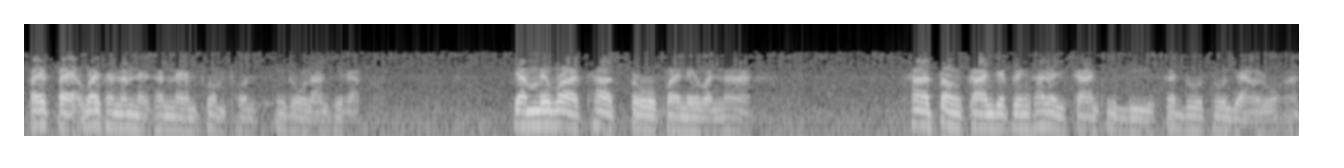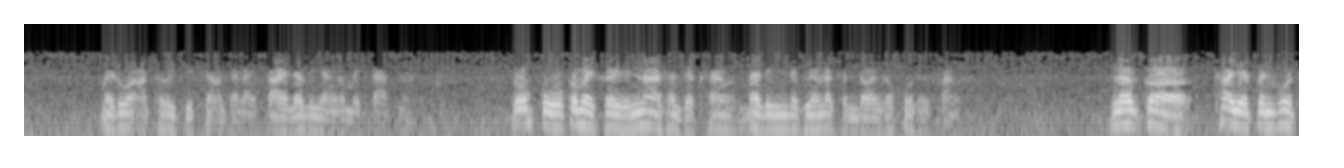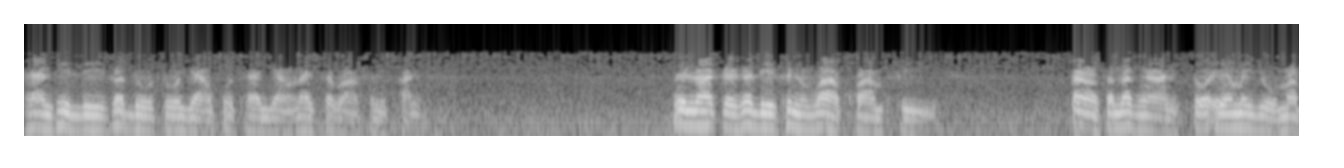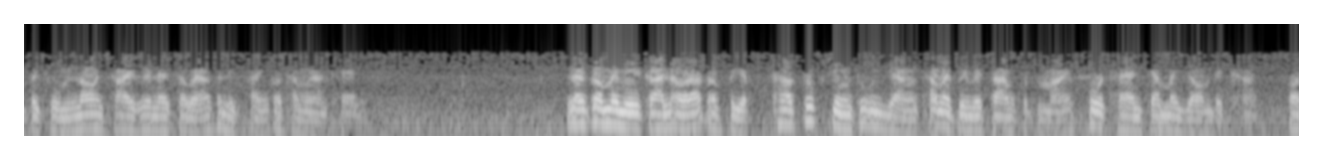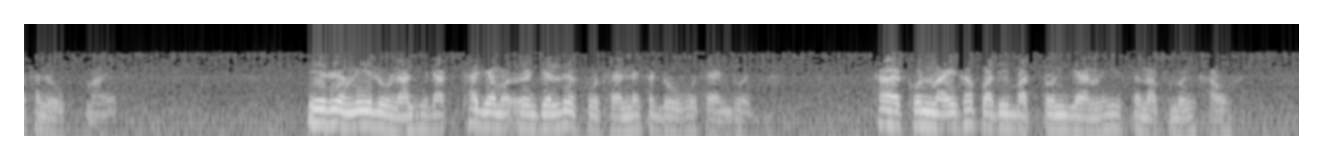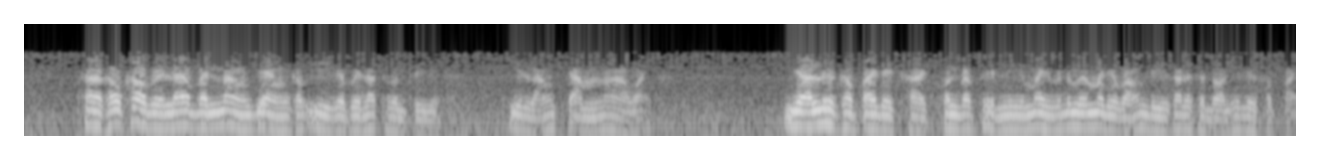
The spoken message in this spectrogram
ไปแปะไว้ท่านั้นแหละคะแนนท่วมทนที่โรงหลานที่รักจำไม่ว่าถ้าโตไปในวันหน้า ถ้าต้องการจะเป็นข้าราชการที่ดีก็ดูตัวอย่างหลวงอัด ไม่รู้อัตวิจิตจะอันตรายตายแล้วหรือยังก็ไม่ทราบนะ หลวงปู่ก็ไม่เคยเห็นหน้าท่านสักครั้ง ได้ได้ยินแต่เพียงรัศดรเขาพูดให้ฟัง แล้วก็ถ้าจะเป็นผู้แทนที่ดีก็ดูตัวอย่างผู้แทนอย่างนายสว่างสนิทพันธ์เวลาเกิดคดีขึ้นว่าความฟรีตั้งสำนักงาน ตัวเองไม่อยู่มาประชุมน้องชายคือในแสวงสนิทพันธ์ก็ทำงานแทน แล้วก็ไม่มีการเอารัดเอาเปรียบ ถ้าทุกสิ่งทุกอย่างถ้าไม่เป็นไปตามกฎหมาย ผู้แทนจะไม่ยอมเด็ดขาด เพราะท่านรู้กฎหมายนี่เรื่องนี้ลูกหลานที่รัก ถ้ายังมาเอิญจะเลือกผู้แทนแล้วก็ดูผู้แทนด้วย ถ้าคนไหนเขาปฏิบัติตนอย่างนี้สนับสนุนเขา ถ้าเขาเข้าไปแล้วไปนั่งแย่งเก้าอี้ก็เป็นรัฐมนตรี ที่หลังจำหน้าไว้ อย่าเลือกเข้าไปเด็ดขาดคนประเภทนี้ไม่ไม่ไม่ได้หวังดีข้าราษฎรที่เลือกเข้าไป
